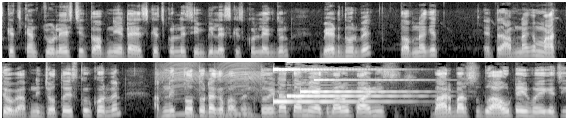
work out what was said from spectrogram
স্কেচ কার্ড চলে এসেছে। তো আপনি এটা স্কেচ করলে সিম্পল স্কেচ করলে একজন ব্যাট ধরবে। তো আপনাকে এটা, আপনাকে মারতে হবে। আপনি যত স্কোর করবেন, আপনি তত টাকা পাবেন। তো এটাতে আমি একবারও পাইনি। বারবার শুধু আউটেই হয়ে গেছি।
